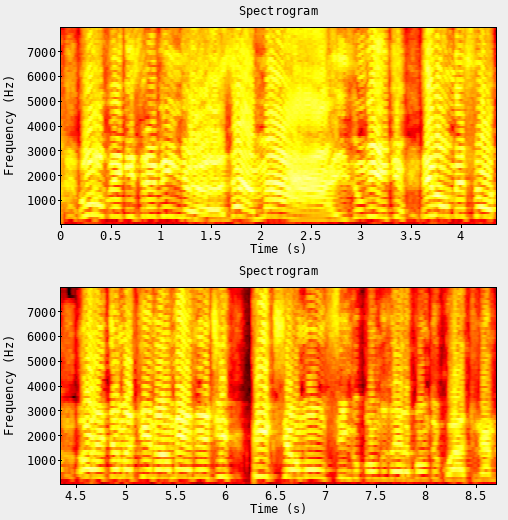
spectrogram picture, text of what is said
beleza? Vig bem-vindos a mais um vídeo E bom pessoal, hoje estamos aqui numa mesa de Pixelmon 5.0.4, né?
